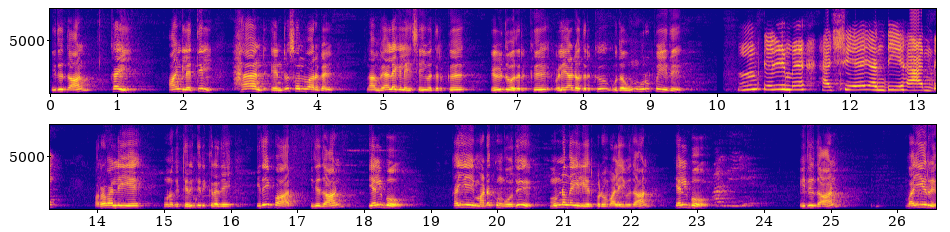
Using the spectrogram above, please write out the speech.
இதுதான் கை. ஆங்கிலத்தில் ஹேண்ட் என்று சொல்வார்கள். நாம் வேலைகளை செய்வதற்கு எழுதுவதற்கு விளையாடுவதற்கு உதவும் உறுப்பு இது. தெரியுமே. பரவாயில்லையே உனக்கு தெரிந்திருக்கிறதே. இதை பார் இதுதான் எல்போ கையை மடக்கும்போது முன்னங்கையில் ஏற்படும் வளைவுதான் எல்போ இதுதான் வயிறு.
